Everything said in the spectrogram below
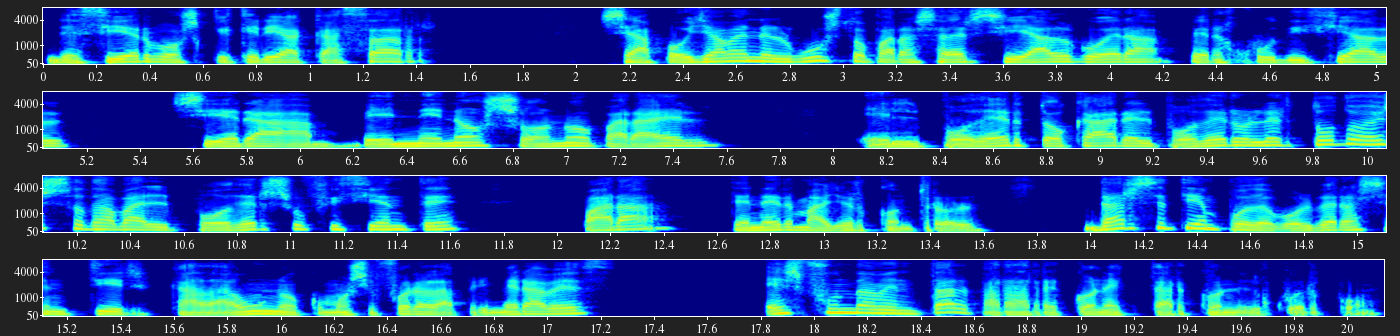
de ciervos que quería cazar, se apoyaba en el gusto para saber si algo era perjudicial, si era venenoso o no para él, el poder tocar, el poder oler, todo eso daba el poder suficiente para tener mayor control. Darse tiempo de volver a sentir cada uno como si fuera la primera vez es fundamental para reconectar con el cuerpo.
